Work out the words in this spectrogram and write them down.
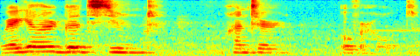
regular good student, Hunter Overholt.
